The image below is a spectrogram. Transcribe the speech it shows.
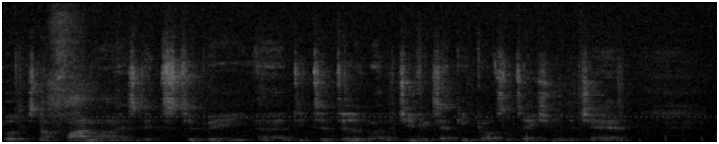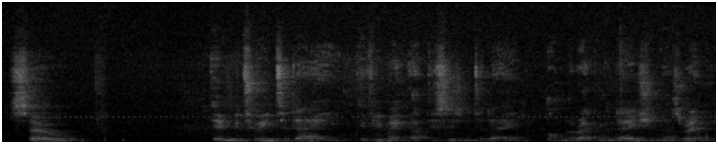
but it's not finalised, it's to be uh, de- to delivered by the chief Executive in consultation with the chair. So, in between today, if you make that decision today on the recommendation as written,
